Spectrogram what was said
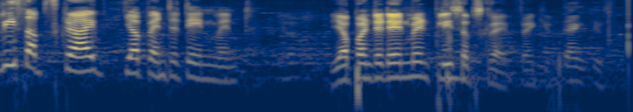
Please subscribe Yup Entertainment. Yup Entertainment, please subscribe. Thank you. Thank you.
